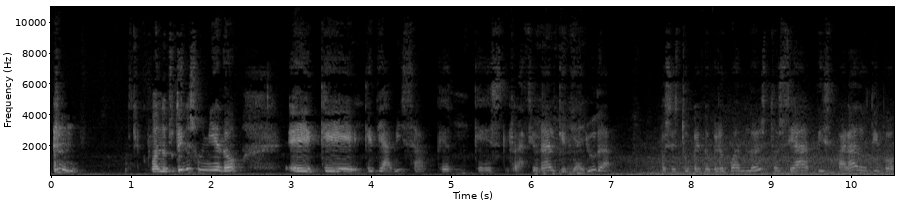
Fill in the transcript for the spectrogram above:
cuando tú tienes un miedo, eh, que, te avisa, que, es racional, que te ayuda, pues estupendo. Pero cuando esto se ha disparado, tipo,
